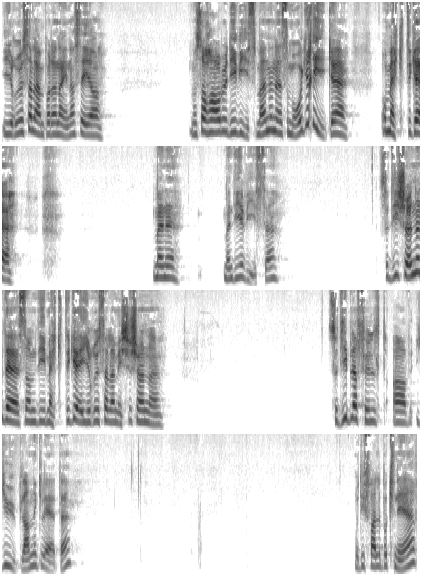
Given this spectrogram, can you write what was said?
i Jerusalem på den ene sida men så har du de vismennene som òg er rike og mektige. Men, men, de er vise. Så de skjønner det som de mektige i Jerusalem ikke skjønner. Så de blir fylt av jublende glede. Og de faller på knær,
